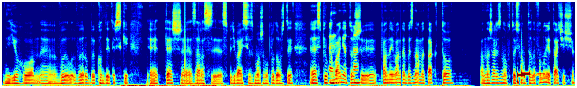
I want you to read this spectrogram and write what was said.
його вироби кондитерські. Теж зараз сподіваюся, зможемо продовжити спілкування. Тож, пане Іване, ви з нами так, то та, на жаль, знов хтось вам телефонує, та чи що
